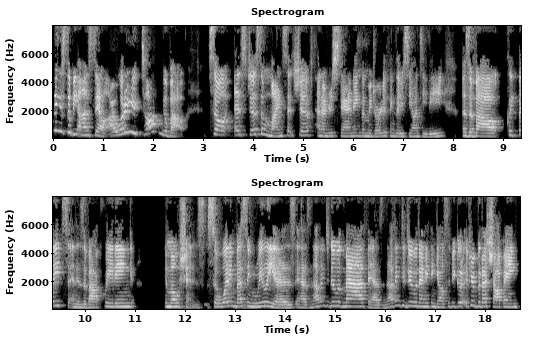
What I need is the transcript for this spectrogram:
things to be on sale. What are you talking about? So it's just a mindset shift and understanding the majority of things that you see on TV is about clickbaits and is about creating emotions. So what investing mm-hmm. really is, it has nothing to do with math. It has nothing to do with anything else. If you go, if you're good at shopping,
